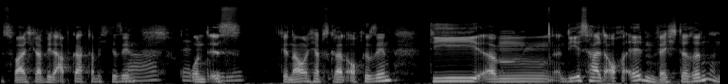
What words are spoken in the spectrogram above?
jetzt war ich gerade wieder abgehakt, habe ich gesehen. Ja, und ist, Genau, ich habe es gerade auch gesehen. Die, ähm, die ist halt auch Elbenwächterin,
